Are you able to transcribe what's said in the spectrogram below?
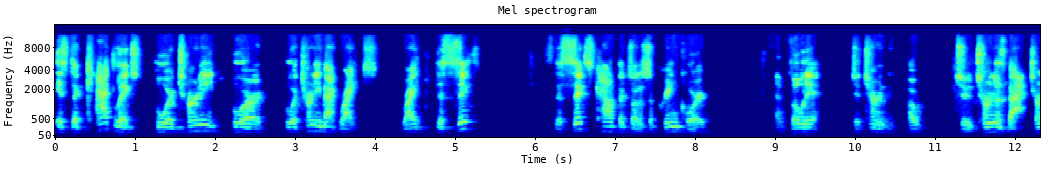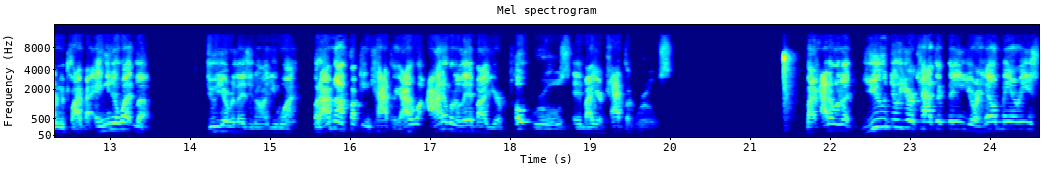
it's the Catholics who are turning who are who are turning back rights, right? The six the six Catholics on the Supreme Court have voted to turn uh, to turn us back, turn the clock back. And you know what? Look, do your religion all you want, but I'm not fucking Catholic. I, I don't want to live by your Pope rules and by your Catholic rules. Like, I don't want to, you do your Catholic thing, your Hail Marys,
